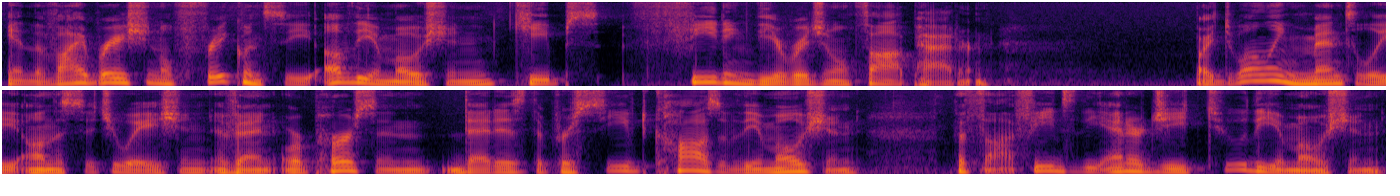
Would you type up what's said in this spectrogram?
and the vibrational frequency of the emotion keeps feeding the original thought pattern. By dwelling mentally on the situation, event, or person that is the perceived cause of the emotion, the thought feeds the energy to the emotion,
